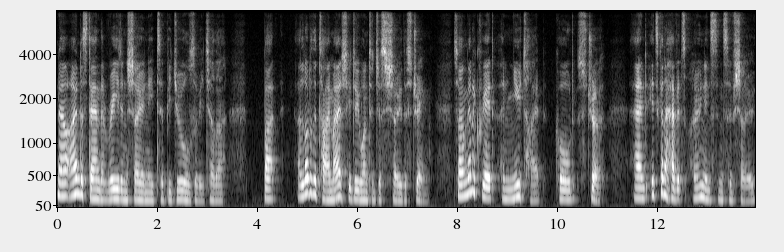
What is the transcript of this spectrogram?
Now I understand that read and show need to be duals of each other, but a lot of the time I actually do want to just show the string. So I'm going to create a new type called str and it's going to have its own instance of show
